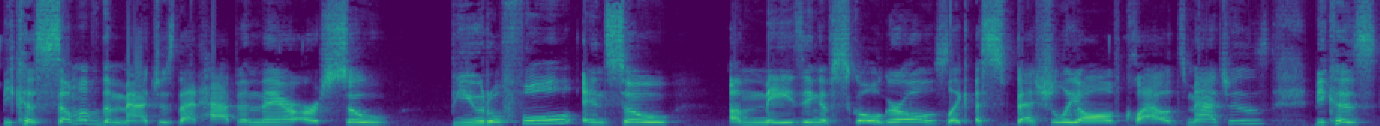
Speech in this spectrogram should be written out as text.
because some of the matches that happen there are so beautiful and so amazing of Skullgirls, like especially all of Cloud's matches, because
